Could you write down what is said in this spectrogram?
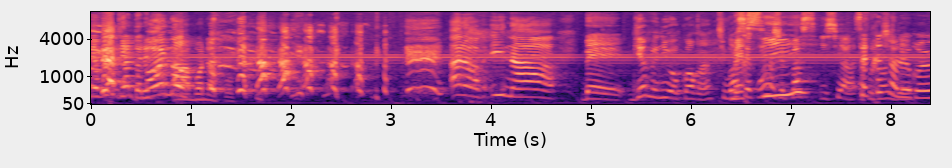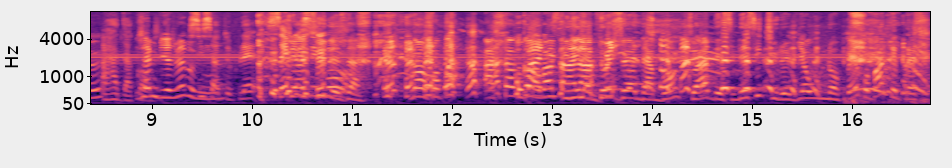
je vais dire donner. Oh non. Ah, bon, d'accord. Alors, Ina, ben, bienvenue encore. Hein. Tu vois, c'est Merci. comment se passe ici à C'est très chaleureux. Ah, d'accord. J'aime bien, je vais Si revenir. ça te plaît, c'est Tu que as c'est bon. déjà. Non, faut pas. Attends, Faut quand pas on va finir les deux heures d'abord, tu as décidé si tu reviens ou non. Mais faut pas te presser.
